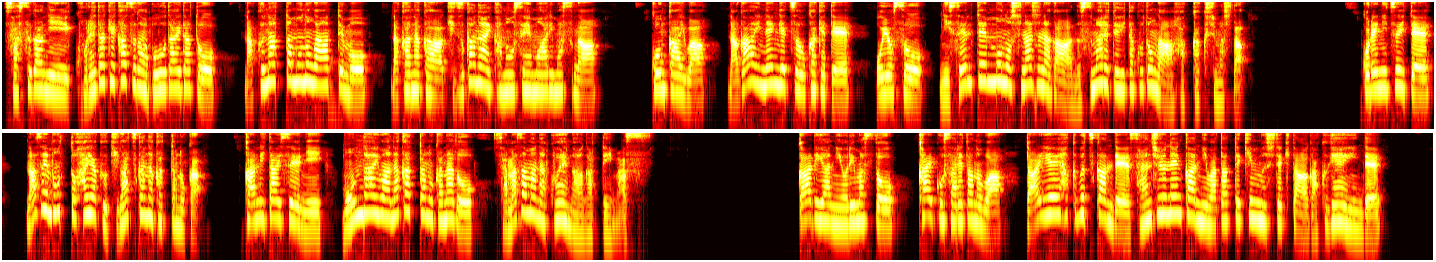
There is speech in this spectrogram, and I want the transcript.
さすがにこれだけ数が膨大だと、なくなったものがあってもなかなか気づかない可能性もありますが、今回は長い年月をかけておよそ2000点もの品々が盗まれていたことが発覚しました。これについて、なぜもっと早く気がつかなかったのか、管理体制に問題はなかったのかなど、様々な声が上がっています。ガーディアンによりますと、解雇されたのは大英博物館で30年間にわたって勤務してきた学芸員で、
